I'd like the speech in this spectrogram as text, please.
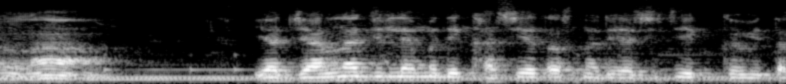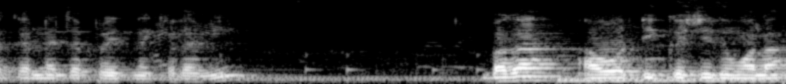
हा. या जालना जिल्ह्यामध्ये खासियत असणारी अशीच एक कविता करण्याचा प्रयत्न केला मी. बघा आवडती कशी तुम्हाला?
